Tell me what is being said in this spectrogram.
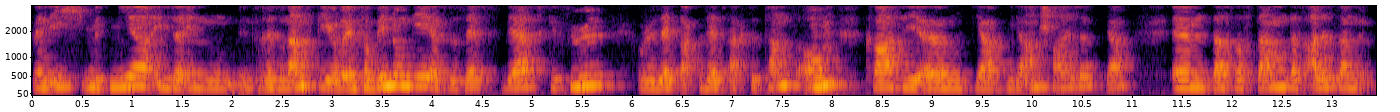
wenn ich mit mir wieder in, in Resonanz gehe oder in Verbindung gehe, also das Selbstwertgefühl oder Selbst Selbstakzeptanz auch mhm. quasi ähm, ja wieder anschalte, ja, ähm, dass das dann, dass alles dann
